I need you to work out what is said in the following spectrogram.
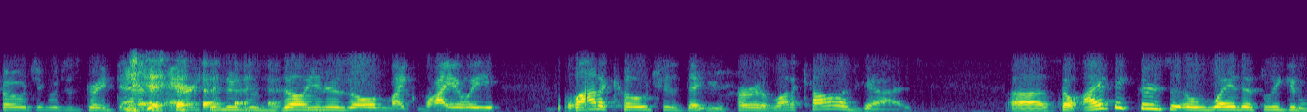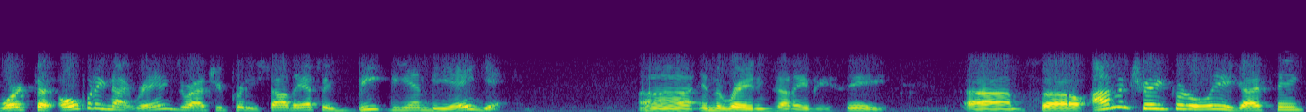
coaching, which is great. Dennis Erickson, who's a zillion years old, Mike Riley, a lot of coaches that you've heard of, a lot of college guys. Uh, so I think there's a way this league could work. The opening night ratings were actually pretty solid. They actually beat the NBA game uh, in the ratings on ABC. Um, so I'm intrigued for the league. I think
